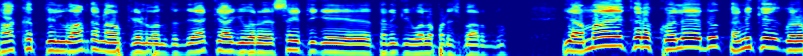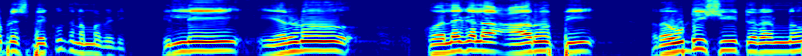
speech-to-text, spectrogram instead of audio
ತಾಕತ್ತಿಲ್ವಾ ಅಂತ ನಾವು ಕೇಳುವಂಥದ್ದು. ಯಾಕೆ ಆಗಿ ಇವರು ಎಸ್ ಐ ಟಿಗೆ ತನಿಖೆಗೆ ಒಳಪಡಿಸಬಾರ್ದು? ಈ ಅಮಾಯಕರ ಕೊಲೆಯನ್ನು ತನಿಖೆಗೊಳಪಡಿಸಬೇಕು ಅಂತ ನಮ್ಮ ಬೇಡಿಕೆ. ಇಲ್ಲಿ ಎರಡು ಕೊಲೆಗಳ ಆರೋಪಿ ರೌಡಿ ಶೀಟರನ್ನು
